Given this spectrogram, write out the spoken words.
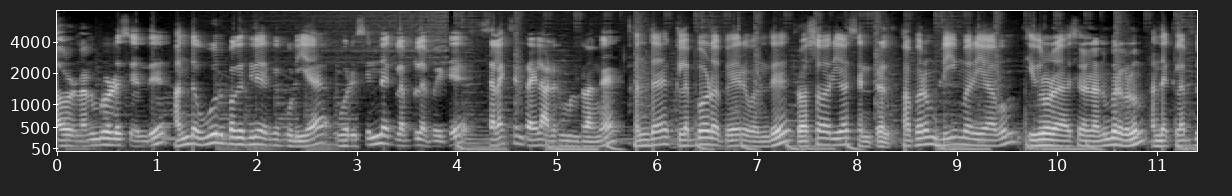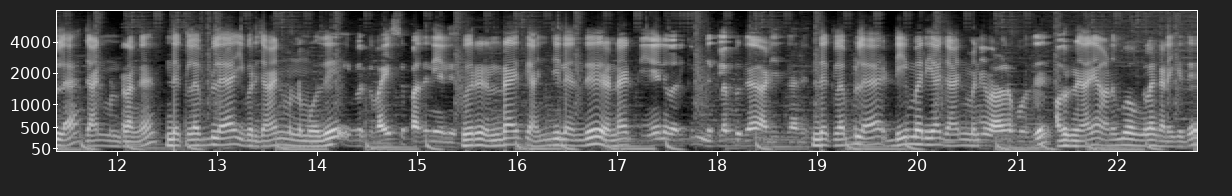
அவரோட நண்பரோட சேர்ந்து அந்த ஊர் பக்கத்திலே இருக்கக்கூடிய ஒரு சின்ன கிளப்ல போயிட்டு செலக்ட் செலக்ஷன் ட்ரையல் அட்டன் பண்றாங்க. அந்த கிளப்போட பேர் வந்து ரொசாரியோ சென்ட்ரல் அப்புறம் டி மரியாவும் இவரோட சில நண்பர்களும் அந்த கிளப்ல ஜாயின் பண்றாங்க. இந்த கிளப்ல இவர் ஜாயின் பண்ணும்போது இவருக்கு வயசு பதினேழு. இவர் ரெண்டாயிரத்தி அஞ்சுல இருந்து ரெண்டாயிரத்தி ஏழு வரைக்கும் இந்த கிளப்புக்கு ஆடிருக்காரு இந்த கிளப்ல டி மரியா ஜாயின் பண்ணி விளையாடும் போது அவருக்கு நிறைய அனுபவங்கள்லாம் கிடைக்குது.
